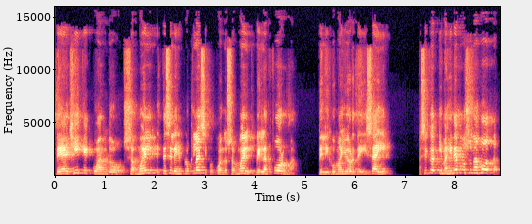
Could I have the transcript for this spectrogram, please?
De allí que cuando Samuel, este es el ejemplo clásico, cuando Samuel ve la forma del hijo mayor de Isaí, así que imaginémonos una J.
